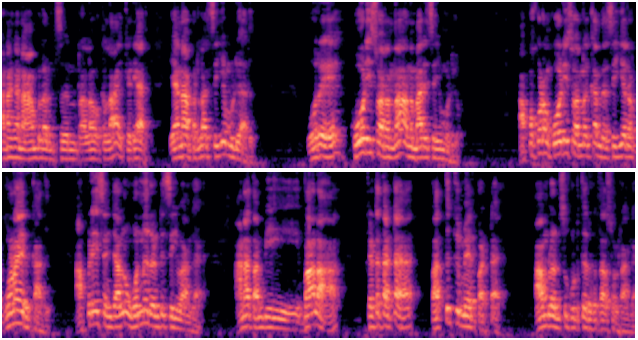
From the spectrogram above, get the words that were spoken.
அடங்கின ஆம்புலன்ஸுன்ற அளவுக்குலாம் கிடையாது. ஏன்னா அப்படிலாம் செய்ய முடியாது. ஒரு கோடீஸ்வரன் தான் அந்த மாதிரி செய்ய முடியும். அப்போ கூட கோடீஸ்வரனுக்கு அந்த செய்கிற குணம் இருக்காது. அப்படியே செஞ்சாலும் ஒன்று ரெண்டு செய்வாங்க. ஆனால் தம்பி பாலா கிட்டத்தட்ட பத்துக்கு மேற்பட்ட ஆம்புலன்ஸு கொடுத்துருக்கிறதா சொல்கிறாங்க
